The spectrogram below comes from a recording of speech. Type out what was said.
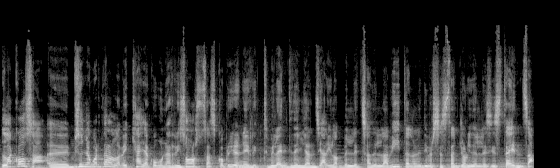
la cosa, eh, bisogna guardare alla vecchiaia come una risorsa, scoprire nei ritmi lenti degli anziani la bellezza della vita, nelle diverse stagioni dell'esistenza,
